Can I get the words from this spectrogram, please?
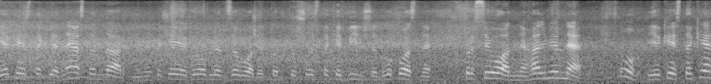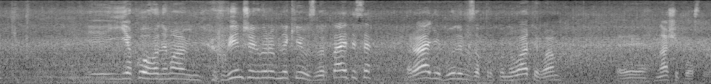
якесь таке нестандартне, не таке, як роблять заводи, тобто щось таке більше, двохосне, торсіонне, гальмівне, ну, якесь таке, якого немає в інших виробників, звертайтеся, раді будемо запропонувати вам е, наші послуги.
